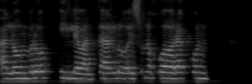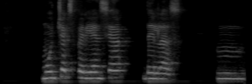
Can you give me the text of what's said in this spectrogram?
al hombro y levantarlo. Es una jugadora con mucha experiencia de las mmm,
